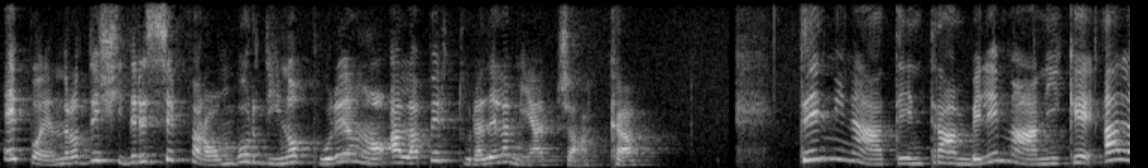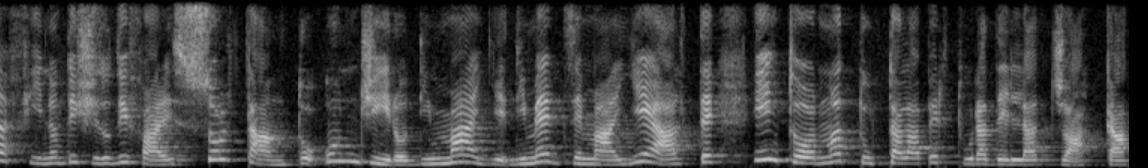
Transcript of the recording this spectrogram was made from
e poi andrò a decidere se farò un bordino oppure no all'apertura della mia giacca terminate entrambe le maniche alla fine ho deciso di fare soltanto un giro di maglie di mezze maglie alte intorno a tutta l'apertura della giacca.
